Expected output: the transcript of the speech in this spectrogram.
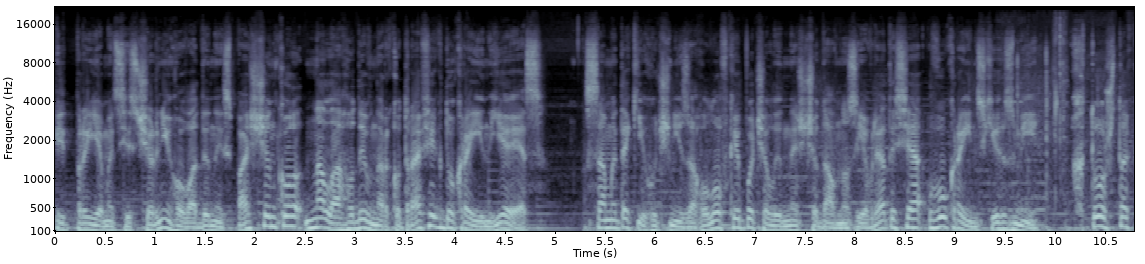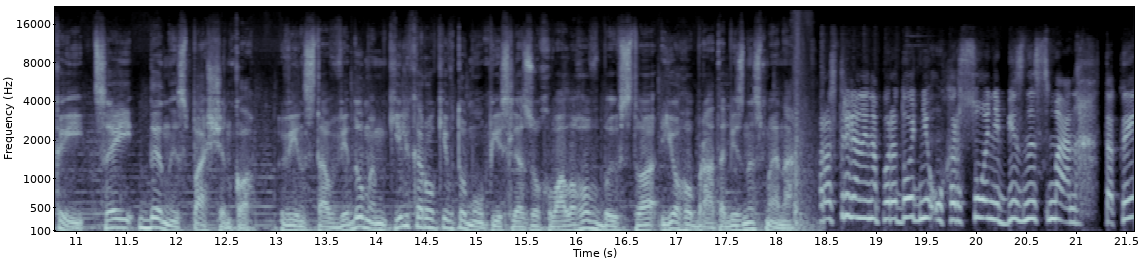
Підприємець із Чернігова Денис Пащенко налагодив наркотрафік до країн ЄС. Саме такі гучні заголовки почали нещодавно з'являтися в українських змі. Хто ж такий цей Денис Пащенко? Він став відомим кілька років тому після зухвалого вбивства його брата-бізнесмена. Розстріляний напередодні у Херсоні бізнесмен, такий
